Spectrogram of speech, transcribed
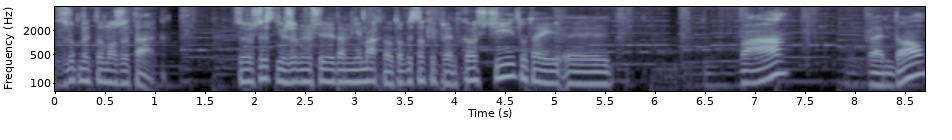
Zróbmy to może tak. Przede wszystkim, żebym się tam nie machnął, to wysokie prędkości. Tutaj dwa będą.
